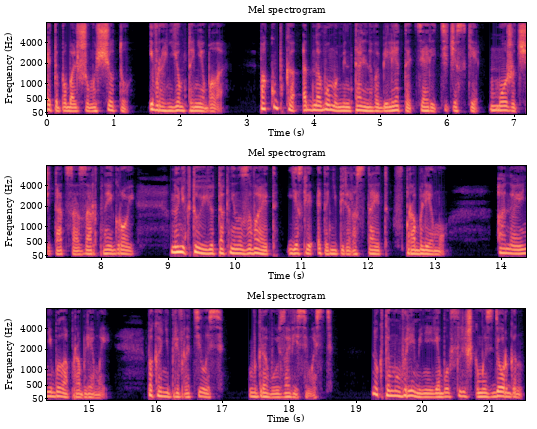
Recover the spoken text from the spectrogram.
это по большому счету и враньем-то не было. Покупка одного моментального билета теоретически может считаться азартной игрой – но никто ее так не называет, если это не перерастает в проблему. Она и не была проблемой, пока не превратилась в игровую зависимость. Но к тому времени я был слишком издерган,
